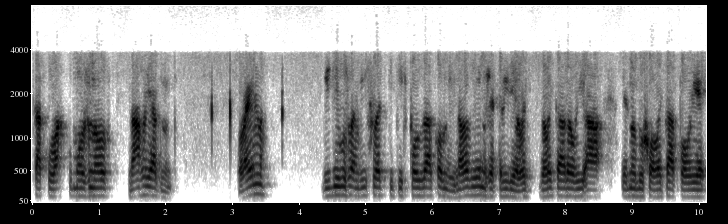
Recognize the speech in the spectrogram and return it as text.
takú ľahkú možnosť nahliadnúť. Len vidí už len výsledky tých podzákonných noriem, že príde lekárovi a jednoducho lekár povie,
